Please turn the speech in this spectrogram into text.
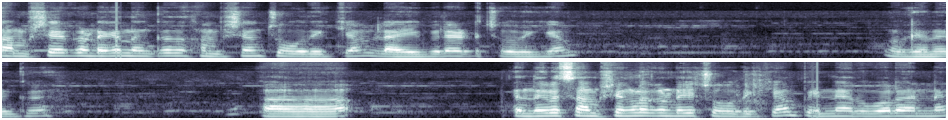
സംശയമൊക്കെ ഉണ്ടെങ്കിൽ നിങ്ങൾക്ക് സംശയം ചോദിക്കാം ലൈവിലായിട്ട് ചോദിക്കാം. ഓക്കെ നിങ്ങൾക്ക് എന്തെങ്കിലും സംശയങ്ങളൊക്കെ ഉണ്ടെങ്കിൽ ചോദിക്കാം. പിന്നെ അതുപോലെ തന്നെ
